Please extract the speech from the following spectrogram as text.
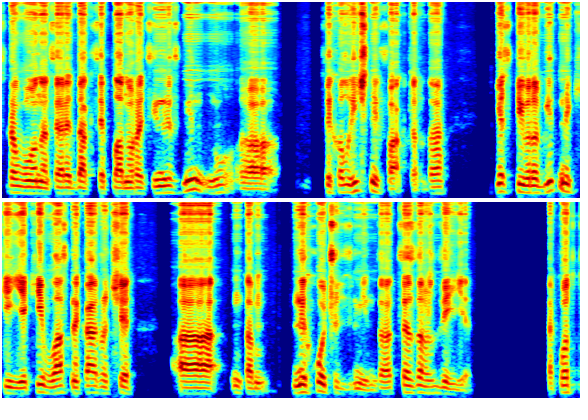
спрямована ця редакція плану раційних змін, ну, психологічний фактор. Да? Є співробітники, які, власне кажучи, ну, там, не хочуть змін. Да? Це завжди є. Так от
